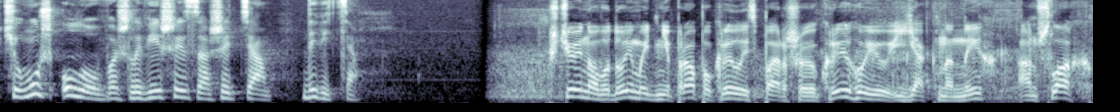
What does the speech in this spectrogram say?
Чому ж улов важливіший за життя? Дивіться. Щойно водойми Дніпра покрились першою кригою, як на них аншлаг.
